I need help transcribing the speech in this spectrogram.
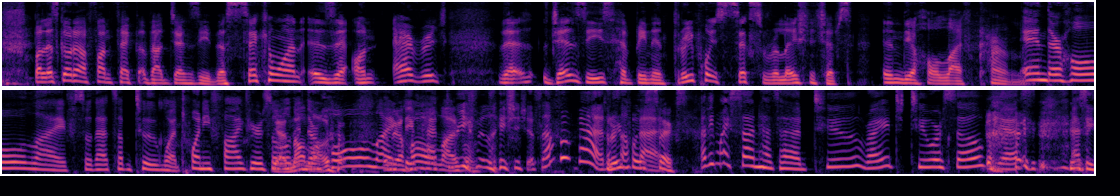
but let's go to our fun fact about Gen Z. The second one is that on average, that Gen Zs have been in 3.6 relationships in their whole life currently. in their whole life. So that's up to what, 25 years Yeah, old? in their long. whole life, their they've whole had life. three relationships. That's not bad. That's not bad. 3.6. I think my son has had two, right? Two or so. Yes. As he,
